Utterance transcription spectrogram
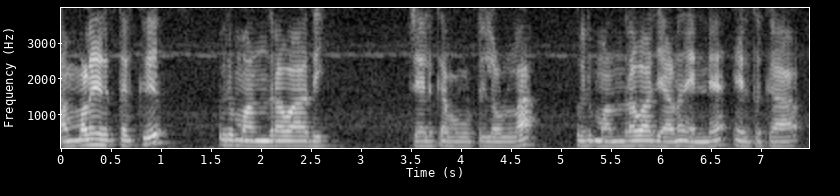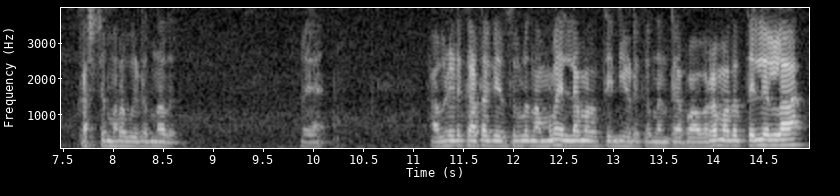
നമ്മളെ അടുത്തേക്ക് ഒരു മന്ത്രവാദി ചേലക്കർ റൂട്ടിലുള്ള ഒരു മന്ത്രവാദിയാണ് എന്നെ അടുത്തേക്ക് കസ്റ്റമർ വിടുന്നത്. അവരെടുക്കാത്ത കേസുകൾ നമ്മളെ എല്ലാ മതത്തിന്റെയും എടുക്കുന്നുണ്ട്. അപ്പോൾ അവരുടെ മതത്തിലുള്ള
